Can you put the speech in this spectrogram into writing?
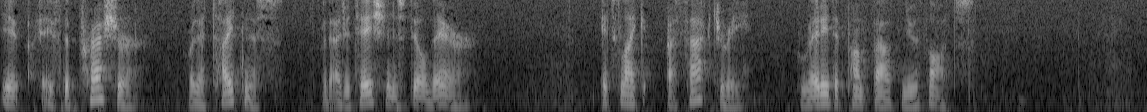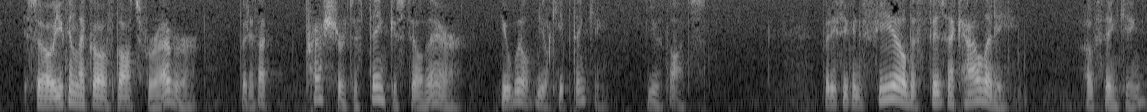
if, if the pressure or the tightness or the agitation is still there, it's like a factory ready to pump out new thoughts. So you can let go of thoughts forever, but if that pressure to think is still there, you will, you'll keep thinking new thoughts. But if you can feel the physicality of thinking,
